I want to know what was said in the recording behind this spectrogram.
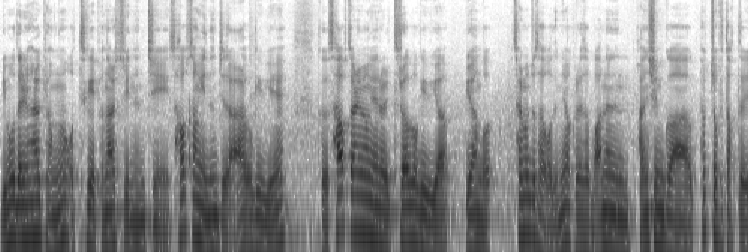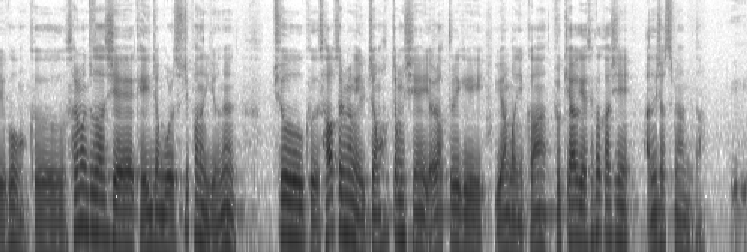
리모델링 할 경우 어떻게 변할 수 있는지 사업성이 있는지를 알아보기 위해 그 사업 설명회를 들어보기 위한, 위한 거, 설문조사거든요. 그래서 많은 관심과 협조 부탁드리고 그 설문조사 시에 개인정보를 수집하는 이유는 추후 그 사업 설명회 일정 확정 시에 연락드리기 위한 거니까 불쾌하게 생각하지 않으셨으면 합니다. 음,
